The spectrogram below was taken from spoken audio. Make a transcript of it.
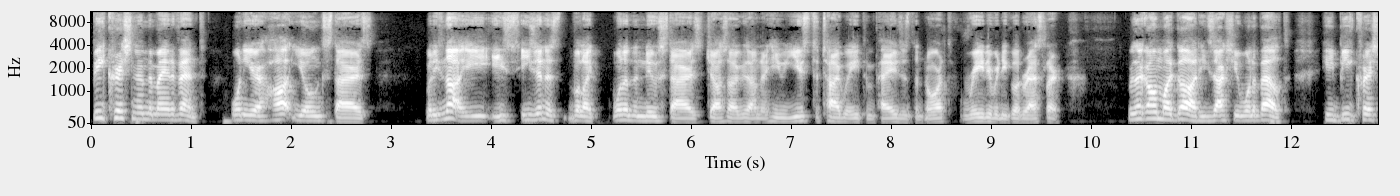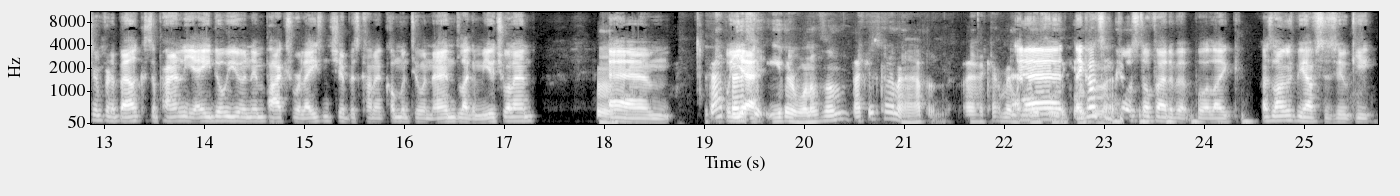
Beat Christian in the main event. One of your hot young stars. But he's not. He, he's he's in his. But like one of the new stars, Josh Alexander. He used to tag with Ethan Page as the North. Really, really good wrestler. We're like, oh my god, he's actually won a belt. He beat Christian for the belt because apparently AEW and Impact's relationship is kind of coming to an end, like a mutual end. Hmm. Um, Did that Well, yeah. either one of them? That just kind of happened. I, I can't remember. Uh, they got some that. cool stuff out of it, but like as long as we have Suzuki,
